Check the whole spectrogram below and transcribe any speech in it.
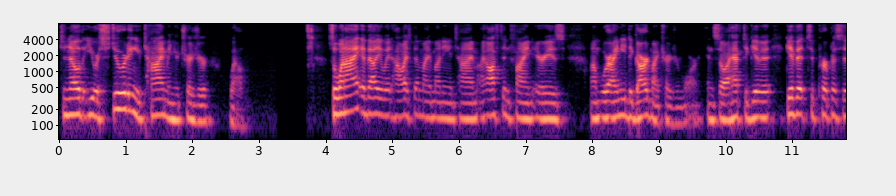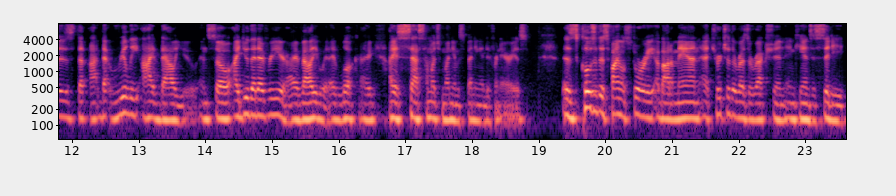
to know that you are stewarding your time and your treasure well. So when I evaluate how I spend my money and time, I often find areas um, where I need to guard my treasure more, and so I have to give it give it to purposes that I, that really I value. And so I do that every year. I evaluate, I look, I I assess how much money I'm spending in different areas. As close to this final story about a man at Church of the Resurrection in Kansas City.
